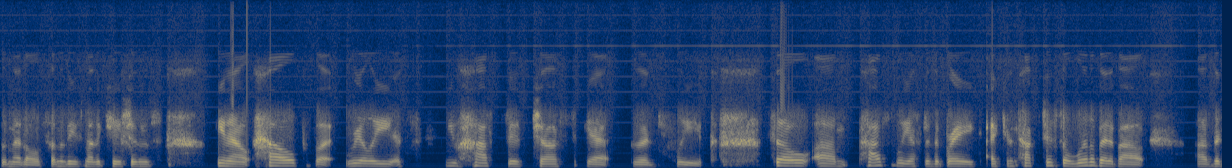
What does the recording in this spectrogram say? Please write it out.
the middle. Some of these medications, you know, help, but really it's you have to just get good sleep. So um, possibly after the break, I can talk just a little bit about uh, the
